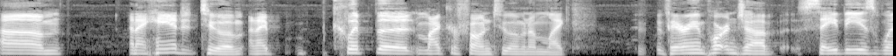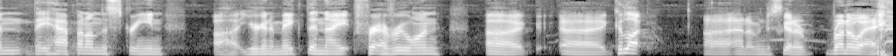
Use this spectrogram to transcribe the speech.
um, and I hand it to him, and I clip the microphone to him, and I'm like, "Very important job. Say these when they happen on the screen. Uh, you're gonna make the night for everyone. Uh, uh, good luck." Uh, and I'm just gonna run away.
